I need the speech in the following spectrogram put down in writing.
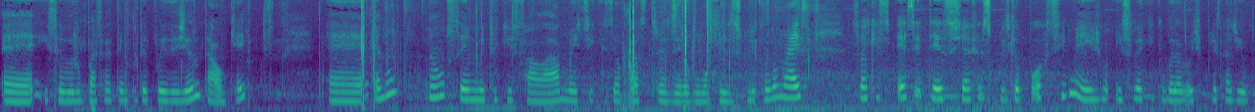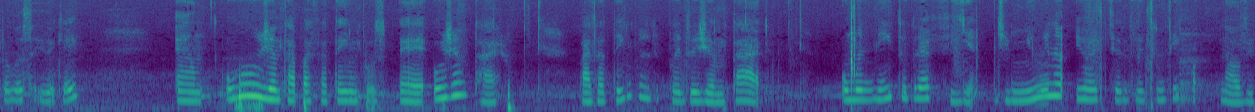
é, e sobre um passatempo depois de jantar, ok? É, eu não, não sei muito o que falar, mas se quiser eu posso trazer alguma coisa explicando mais. Só que esse texto já se explica por si mesmo. Isso daqui que eu vou dar uma explicadinha pra vocês, ok? É, o jantar passatempos é o jantar. Passatempos depois do jantar, uma litografia de 1839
